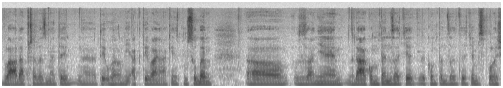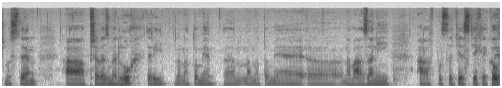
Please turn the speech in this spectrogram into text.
vláda převezme ty, ty uhelné aktiva nějakým způsobem uh, za ně dá kompenzace, kompenzace těm společnostem a převezme dluh, který na tom je, na, na tom je uh, navázaný a v podstatě z těch jako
